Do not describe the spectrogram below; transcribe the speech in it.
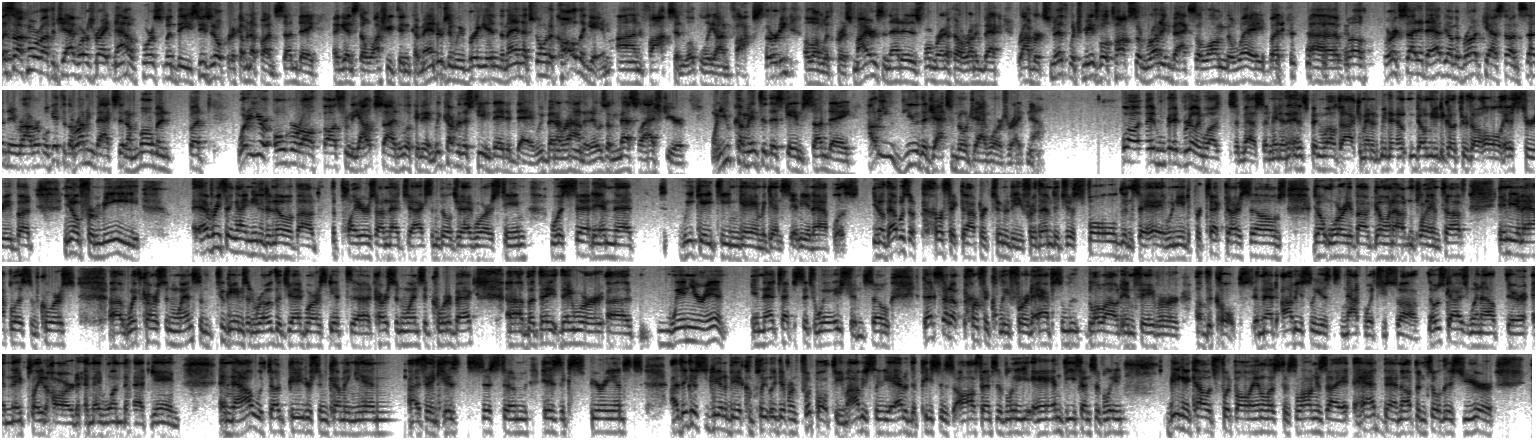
Let's talk more about the Jaguars right now, of course, with the season opener coming up on Sunday against the Washington Commanders. And we bring in the man that's going to call the game on Fox and locally on Fox 30, along with Chris Myers, and that is former NFL running back Robert Smith, which means we'll talk some running backs along the way. But, uh, well, we're excited to have you on the broadcast on Sunday, Robert. We'll get to the running backs in a moment, but what are your overall thoughts from the outside looking in? We cover this team day to day. We've been around it. It was a mess last year. When you come into this game Sunday, how do you view the Jacksonville Jaguars right now? Well, it, it really was a mess. I mean, and it's been well documented. We don't, don't need to go through the whole history. But, you know, for me, everything I needed to know about the players on that Jacksonville Jaguars team was said in that – week 18 game against Indianapolis. You know, that was a perfect opportunity for them to just fold and say, hey, we need to protect ourselves. Don't worry about going out and playing tough. Indianapolis, of course, uh, with Carson Wentz, and two games in a row, the Jaguars get uh, Carson Wentz at quarterback. Uh, but they, they were uh, win, you're in in that type of situation. So that's set up perfectly for an absolute blowout in favor of the Colts. And that obviously is not what you saw. Those guys went out there and they played hard and they won that game. And now with Doug Pederson coming in, I think his system, his experience, I think this is going to be a completely different football team. Obviously, he added the pieces offensively and defensively being a college football analyst as long as I had been up until this year,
